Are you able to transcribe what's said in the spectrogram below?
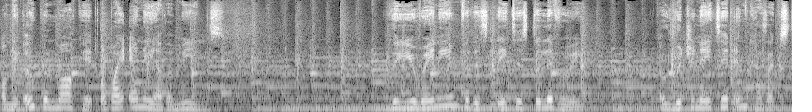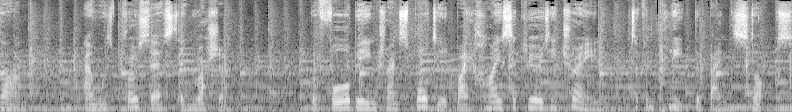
on the open market or by any other means. The uranium for this latest delivery originated in Kazakhstan and was processed in Russia before being transported by high security train to complete the bank's stocks.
